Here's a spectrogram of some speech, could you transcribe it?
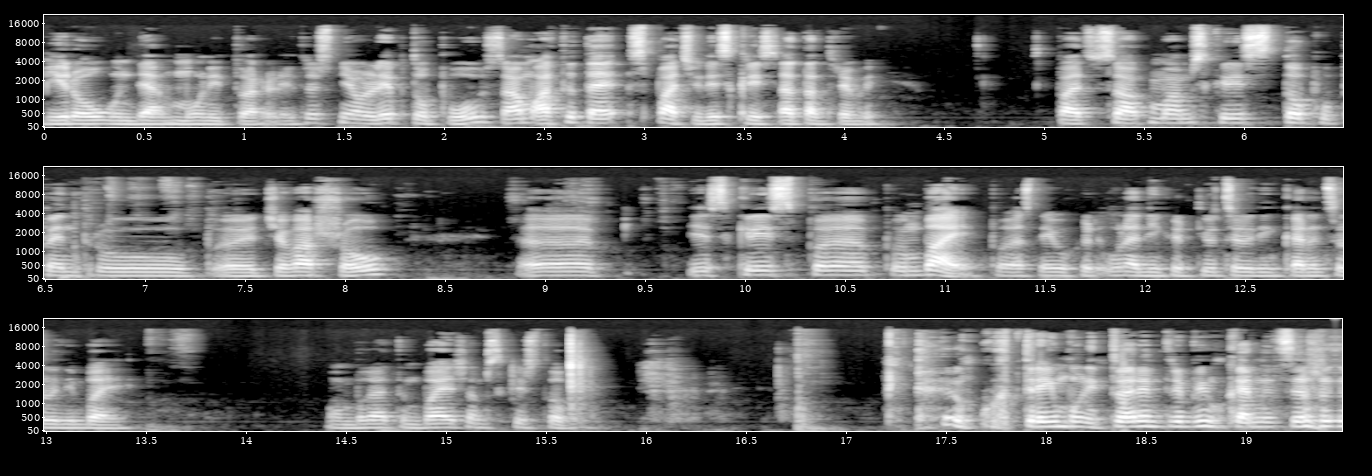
birou unde am monitoarele. Trebuie să iau laptopul, să am atâta spațiu de scris, atât trebuie spațiu. Sau acum am scris topul pentru uh, ceva show. Uh, e scris pe, în baie. Pe asta e o, hâr- una din hârtiuțele din carențele din baie. M-am băgat în baie și am scris topul. Cu trei monitoare îmi trebuie un carnețel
